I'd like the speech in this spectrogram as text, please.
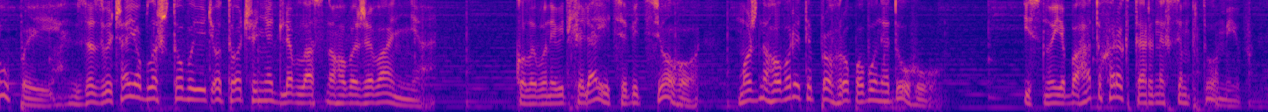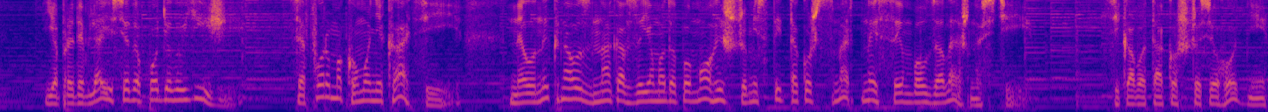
Групи зазвичай облаштовують оточення для власного виживання. Коли вони відхиляються від цього, можна говорити про групову недугу. Існує багато характерних симптомів. Я придивляюся до поділу їжі. Це форма комунікації, неуникна ознака взаємодопомоги, що містить також смертний символ залежності. Цікаво також, що сьогодні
